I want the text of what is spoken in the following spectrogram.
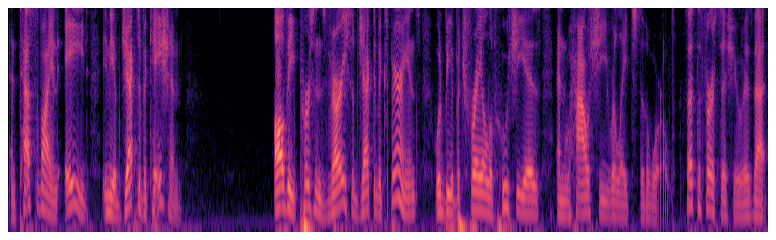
and testify and aid in the objectification of a person's very subjective experience would be a betrayal of who she is and how she relates to the world. So that's the first issue is that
